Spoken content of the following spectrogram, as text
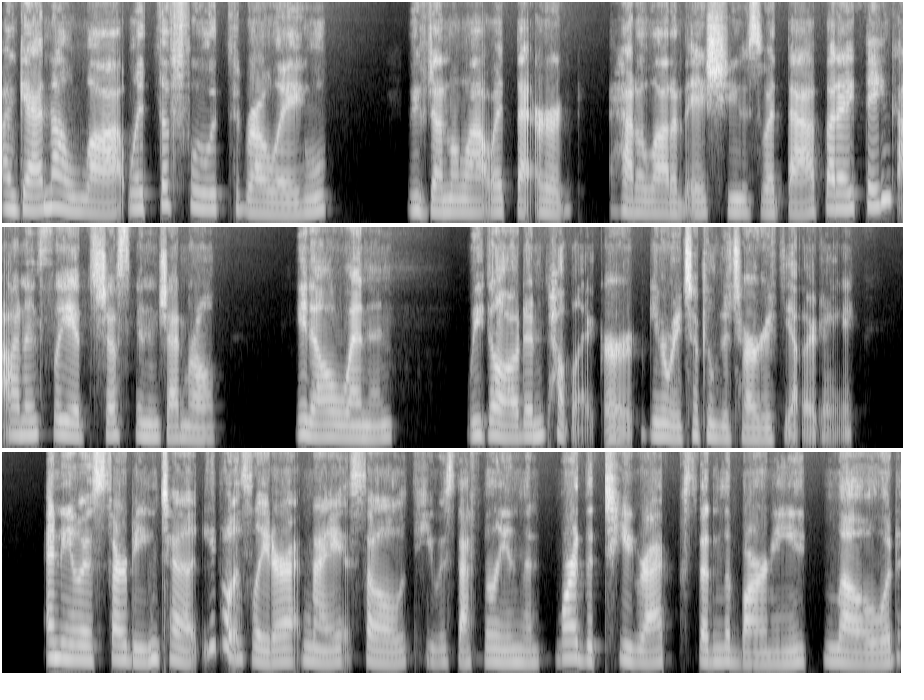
again, a lot with the food throwing. We've done a lot with that, or had a lot of issues with that. But I think honestly, it's just in general, you know, when we go out in public or, you know, we took him to Target the other day and he was starting to, you know, it was later at night. So he was definitely in the more the T Rex than the Barney mode.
